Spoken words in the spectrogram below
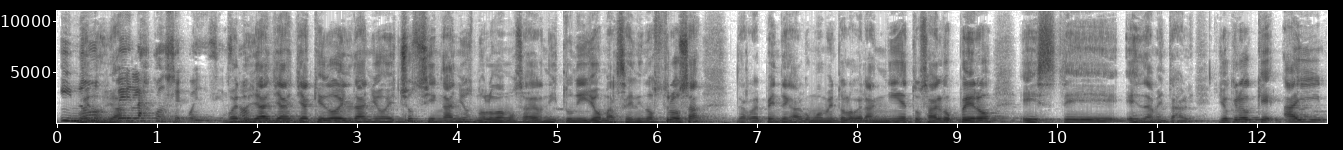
y no ven las consecuencias. Bueno, ya, ya, ya quedó el daño hecho, 100 años, no lo vamos a ver ni tú ni yo, Marcelo y Nostroza, de repente en algún momento lo verán nietos, algo, pero este, es lamentable. Yo creo que hay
